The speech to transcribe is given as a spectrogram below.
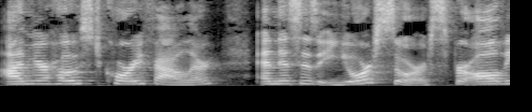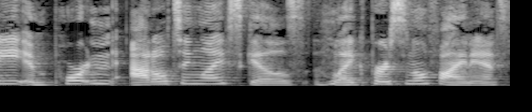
I'm your host, Corey Fowler, and this is your source for all the important adulting life skills, like personal finance,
